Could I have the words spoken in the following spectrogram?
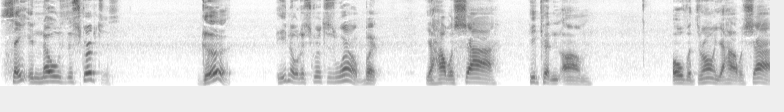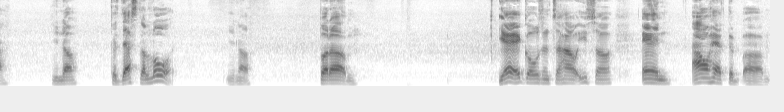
Satan knows the scriptures. Good, he know the scriptures well, but Yahweh Shai, he couldn't um overthrow Yahweh Shai, you know, because that's the Lord, you know. But um, yeah, it goes into how Esau and I don't have to. Um,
